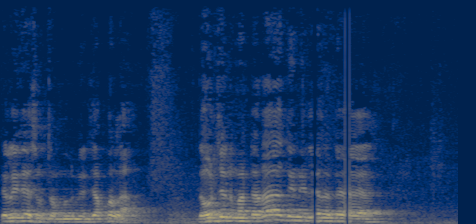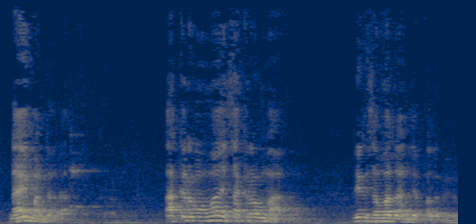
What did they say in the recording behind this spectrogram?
తెలుగుదేశం తమ్ముళ్ళు మీరు చెప్పాలా? దౌర్జన్యం అంటారా? దీన్ని లేదంటే న్యాయం అంటారా? అక్రమమా సక్రమమా? దీనికి సమాధానం చెప్పాలి మీరు?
